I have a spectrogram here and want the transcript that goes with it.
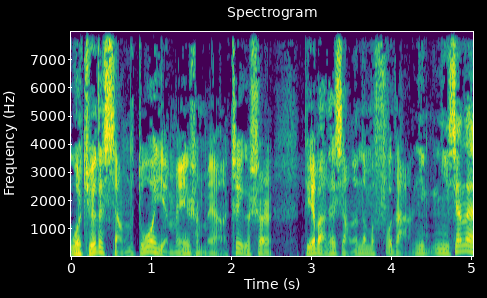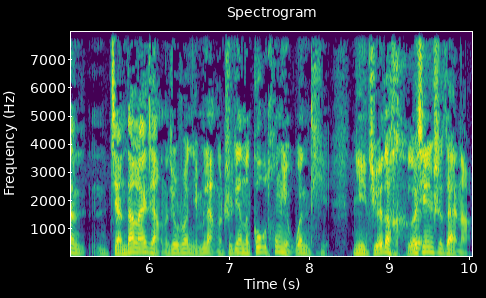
我觉得想的多也没什么呀，这个事儿。别把它想的那么复杂。你你现在简单来讲呢，就是说你们两个之间的沟通有问题。你觉得核心是在哪儿？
